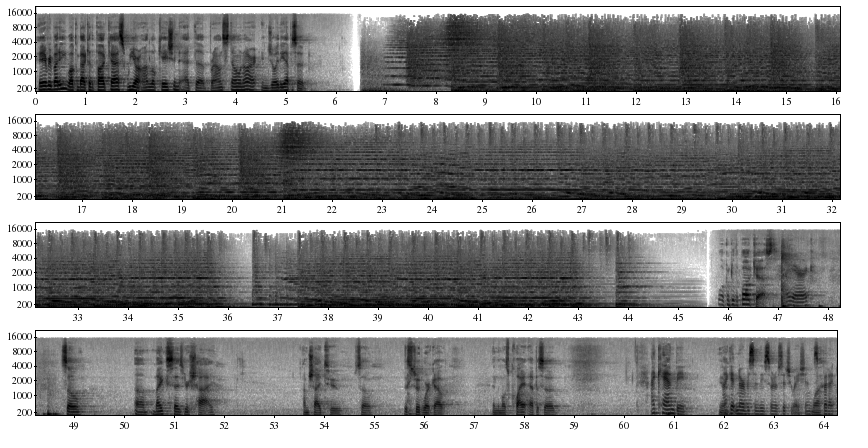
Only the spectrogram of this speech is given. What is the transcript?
Hey, everybody, welcome back to the podcast. We are on location at the Brownstone Art. Enjoy the episode. Podcast. Hi, Eric. So, um, Mike says you're shy. I'm shy too. So, this should work out in the most quiet episode. I can be. Yeah. I get nervous in these sort of situations, Why? but I,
